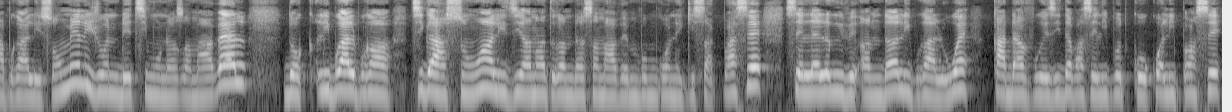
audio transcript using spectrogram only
après aller son mais il joine des petits moun ensemble avec donc pral prend petit garçon il dit en entrant ensemble avec pour me connaître qui ça passé. C'est l'el rive en dedans pral ouais cadavre président parce que li quoi li penser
